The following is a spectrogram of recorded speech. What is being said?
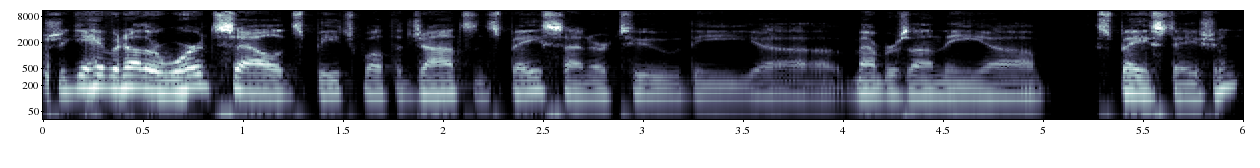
she gave another word salad speech about the Johnson Space Center to the uh, members on the uh, space station.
